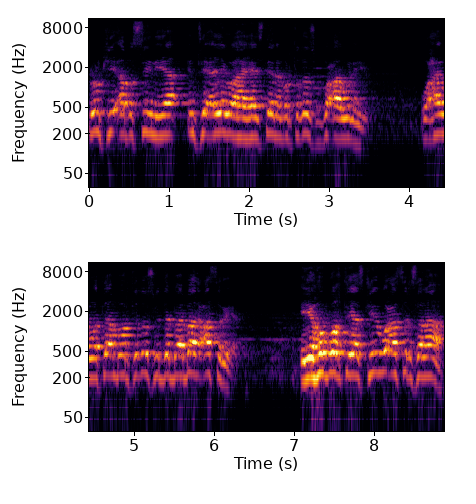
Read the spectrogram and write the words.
dhulkii abasinia intii ayagu ahay haysteen bortugiisku ku caawinayay waxay wataan bortugiisku dabaabaad casriga iyo hub waktigaas kii ugu casirsanaa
